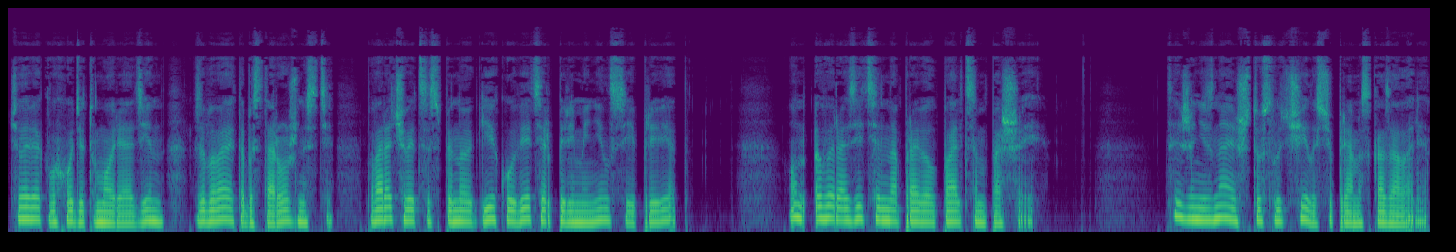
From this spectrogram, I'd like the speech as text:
Человек выходит в море один, забывает об осторожности, поворачивается спиной к гику, ветер переменился, и привет». Он выразительно провел пальцем по шее. «Ты же не знаешь, что случилось», — упрямо сказал Ален.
